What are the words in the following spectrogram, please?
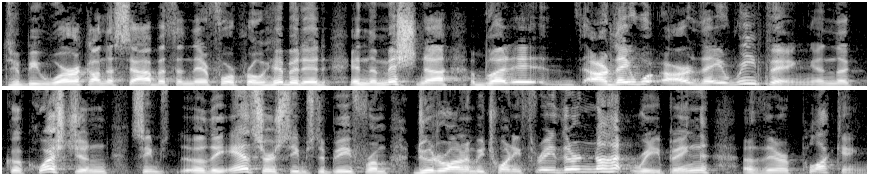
to be work on the Sabbath and therefore prohibited in the Mishnah, but it, are, they, are they reaping? And the, question seems, uh, the answer seems to be from Deuteronomy 23 they're not reaping, uh, they're plucking.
